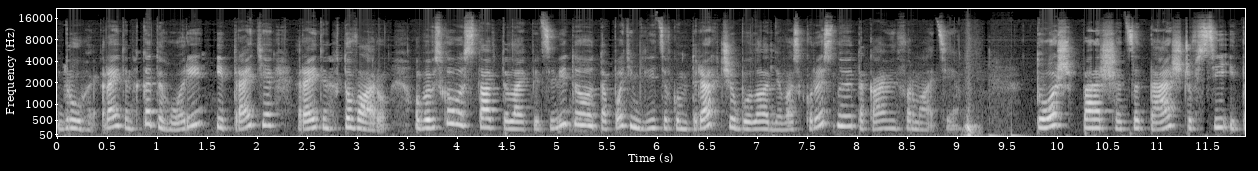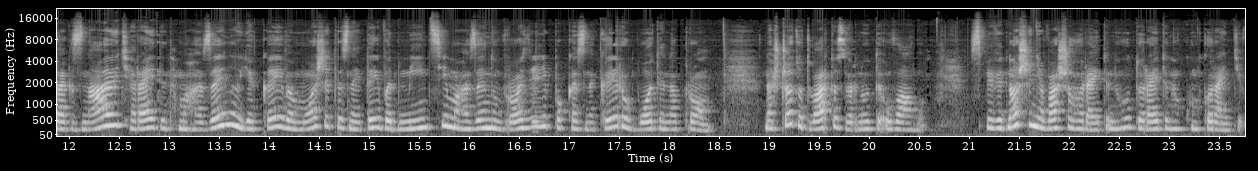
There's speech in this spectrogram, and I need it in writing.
друге рейтинг категорії і третє рейтинг товару. Обов'язково ставте лайк під цим відео та потім діліться в коментарях, чи була для вас корисною така інформація. Тож, перше, це те, що всі і так знають рейтинг магазину, який ви можете знайти в адмінці магазину в розділі Показники роботи на пром. На що тут варто звернути увагу? Співвідношення вашого рейтингу до рейтингу конкурентів.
